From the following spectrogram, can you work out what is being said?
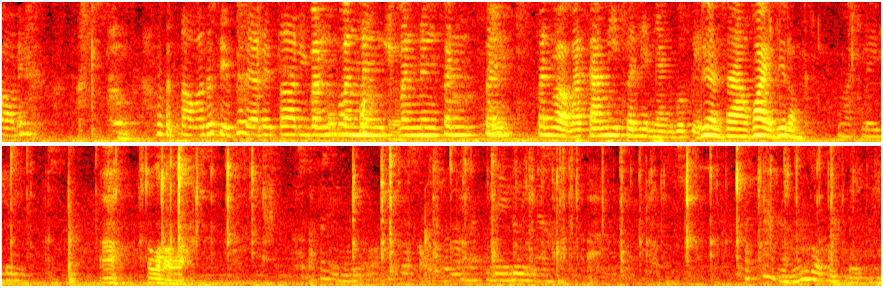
ต่อเนี่ยต่อมาจะสิบคะแนนในต่อนี่บางบางหนึ่งบางหนึ่งเป็นเป็นเป็นบอกว่าสามีเพิ่นเห็นอย่างกับบ่เป็นเลื่อนสร้างไฟที่ดอกมักเลยเลยอ้าว เขาบอกว่ามักเลยเลยนะถ้าตั้งแล้วมันบ่มักเด็กนี่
